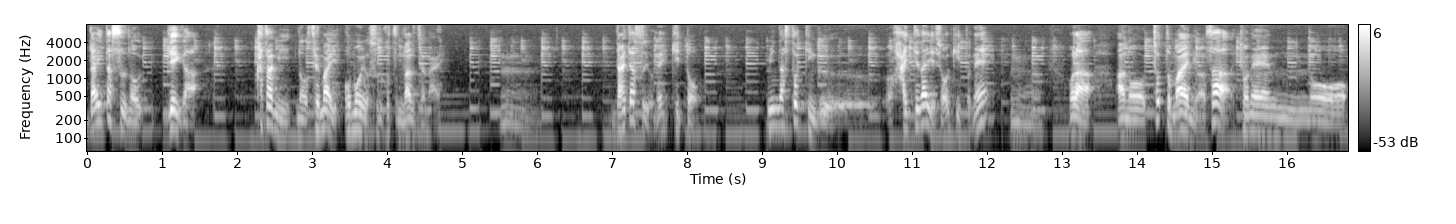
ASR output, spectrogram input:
大多数のゲイが肩身の狭い思いをすることになるじゃない。うん。大多数よねきっと。みんなストッキング入ってないでしょきっとね。うん。ほらあのちょっと前にはさ去年の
